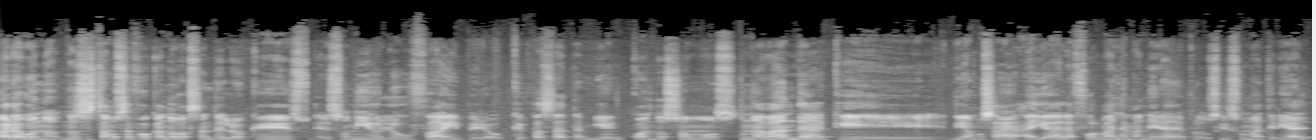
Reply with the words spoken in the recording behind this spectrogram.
Ahora bueno, nos estamos enfocando bastante en lo que es el sonido low-fi, pero ¿qué pasa también cuando somos una banda que, digamos, ha hallado la forma, la manera de producir su material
